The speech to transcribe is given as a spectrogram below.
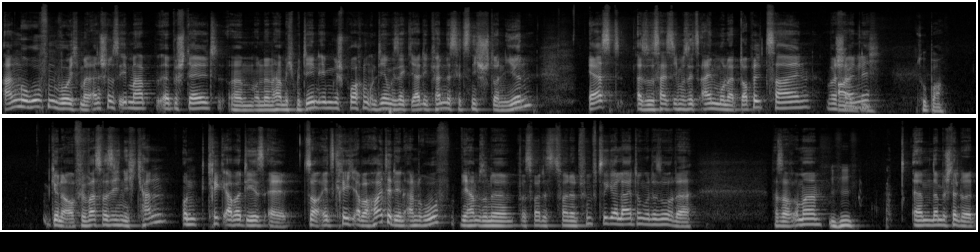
angerufen, wo ich meinen Anschluss eben habe äh, bestellt. Ähm, und dann habe ich mit denen eben gesprochen und die haben gesagt, ja, die können das jetzt nicht stornieren. Erst, also das heißt, ich muss jetzt einen Monat doppelt zahlen, wahrscheinlich. Super. Genau, für was, was ich nicht kann und krieg aber DSL. So, jetzt kriege ich aber heute den Anruf. Wir haben so eine, was war das, 250er Leitung oder so oder was auch immer. Ähm, dann bestellt oder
